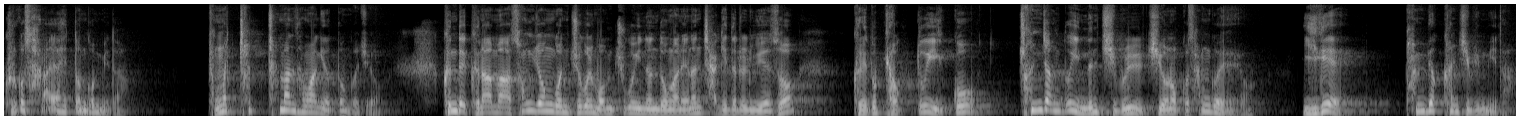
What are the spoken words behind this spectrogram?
그러고 살아야 했던 겁니다. 정말 처참한 상황이었던 거죠. 근데 그나마 성전 건축을 멈추고 있는 동안에는 자기들을 위해서 그래도 벽도 있고 천장도 있는 집을 지어놓고 산 거예요. 이게 판벽한 집입니다.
